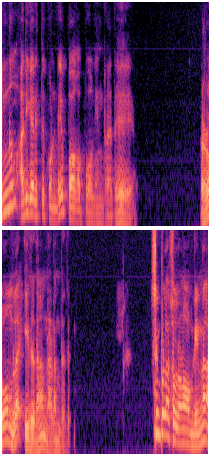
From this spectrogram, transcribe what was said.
இன்னும் அதிகரித்து கொண்டே போக போகின்றது. ரோம்ல இதுதான் நடந்தது. சிம்பிளா சொல்லணும் அப்படின்னா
